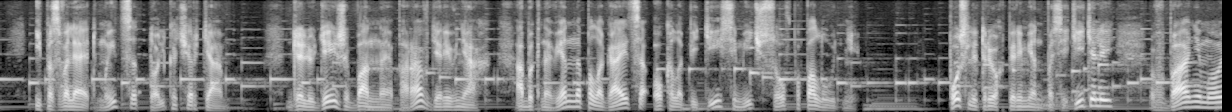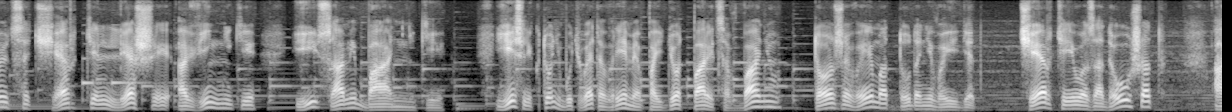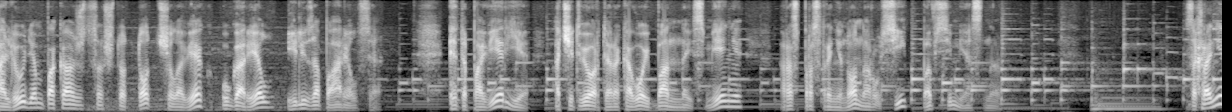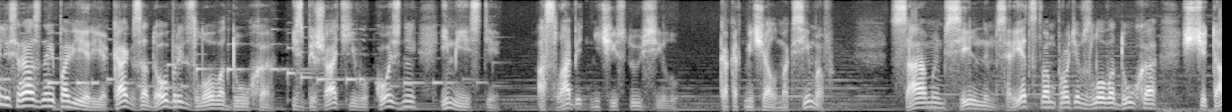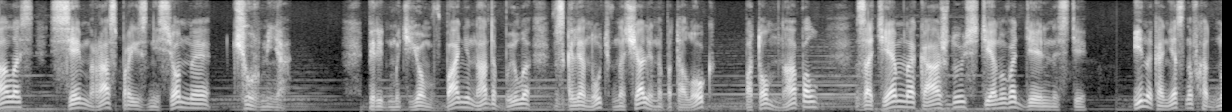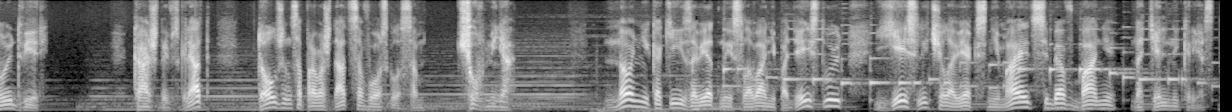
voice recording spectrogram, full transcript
и позволяет мыться только чертям. Для людей же банная пора в деревнях обыкновенно полагается около 5-7 часов пополудни. После трех перемен посетителей в бане моются черти, лешие, овинники и сами банники. Если кто-нибудь в это время пойдет париться в баню, то живым оттуда не выйдет. Черти его задушат, а людям покажется, что тот человек угорел или запарился. Это поверье о четвертой роковой банной смене распространено на Руси повсеместно. Сохранились разные поверья, как задобрить злого духа, избежать его козни и мести, ослабить нечистую силу. Как отмечал Максимов, Самым сильным средством против злого духа считалось семь раз произнесенное «чур меня». Перед мытьем в бане надо было взглянуть вначале на потолок, потом на пол, затем на каждую стену в отдельности и, наконец, на входную дверь. Каждый взгляд должен сопровождаться возгласом «Чур меня!» Но никакие заветные слова не подействуют, если человек снимает с себя в бане нательный крест.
